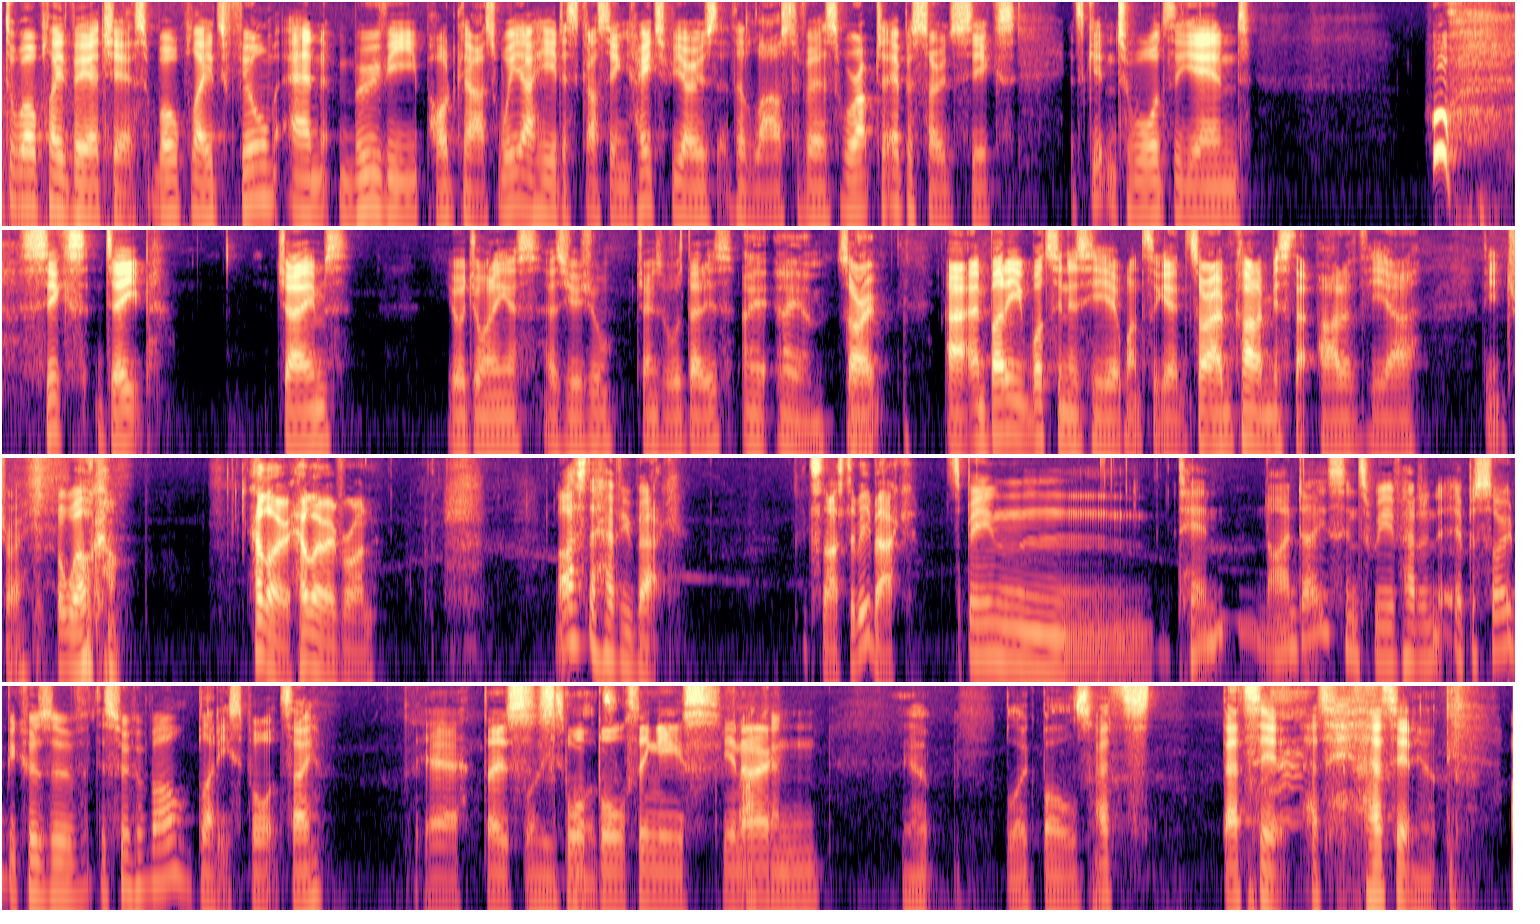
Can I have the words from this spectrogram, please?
welcome to Well Played VHS, Well Played's film and movie podcast. We are here discussing HBO's The Last of Us. We're up to episode six. It's getting towards the end. Whew, six deep. James, you're joining us as usual. James Wood, that is. I, I am. Sorry. Uh, and Buddy Watson is here once again. Sorry, I kind of missed that part of the uh, the intro, but welcome. Hello, hello everyone. Nice to have you back. It's nice to be back. It's been 10, 9 days since we've had an episode because of the Super Bowl. Bloody sports, eh? Yeah, those Bloody sport sports. ball thingies, you know. Fucking, Yep. Bloke bowls. that's that's it. That's it. That's it. Yep.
